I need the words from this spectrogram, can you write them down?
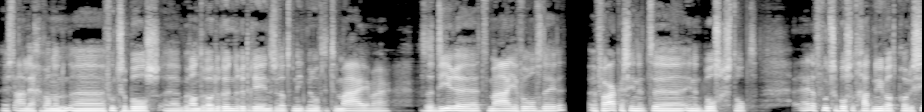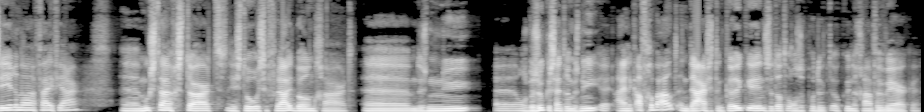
Dus het aanleggen van een uh, voedselbos, uh, brandrode runderen erin, zodat we niet meer hoefden te maaien, maar dat de dieren het maaien voor ons deden. Een varkens in het, in het bos gestopt. En dat voedselbos dat gaat nu wat produceren na vijf jaar. moestuin gestart, historische fruitboomgaard. dus nu uh, ons bezoekerscentrum is nu uh, eindelijk afgebouwd en daar zit een keuken in, zodat we onze producten ook kunnen gaan verwerken.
